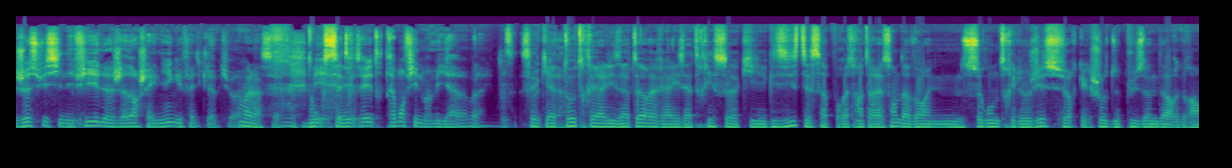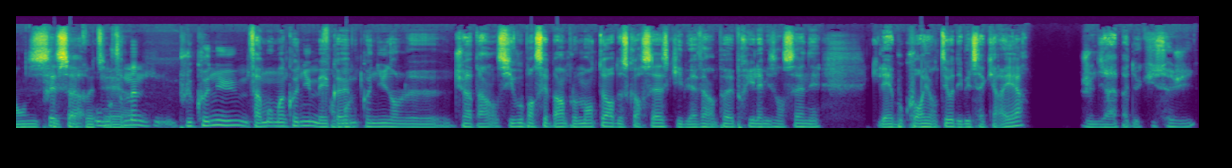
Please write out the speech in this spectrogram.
Je suis cinéphile, j'adore Shining et Fight Club, tu vois. Voilà. C'est, Donc c'est, c'est très bon film, hein, mais il y a, voilà. c'est qu'il y a d'autres réalisateurs et réalisatrices euh, qui existent et ça pourrait être intéressant d'avoir une seconde trilogie sur quelque chose de plus underground, C'est plus à ça. côté. Ou enfin, euh. même plus connu, enfin moins connu, mais Enfin, quand moins. même connu dans le. Tu vois, par si vous pensez par exemple au mentor de Scorsese qui lui avait un peu appris la mise en scène et qu'il avait beaucoup orienté au début de sa carrière. Je ne dirais pas de qui il s'agit,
